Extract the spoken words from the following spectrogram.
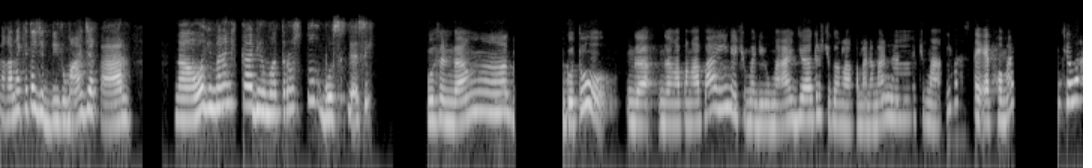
Makanya kita jadi di rumah aja kan. Nah, lo gimana nih Kak? Di rumah terus tuh bosen gak sih? Bosan banget. Gue tuh nggak nggak ngapa-ngapain ya, cuma di rumah aja, terus juga nggak ke mana-mana. Cuma ya stay at home aja lah.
